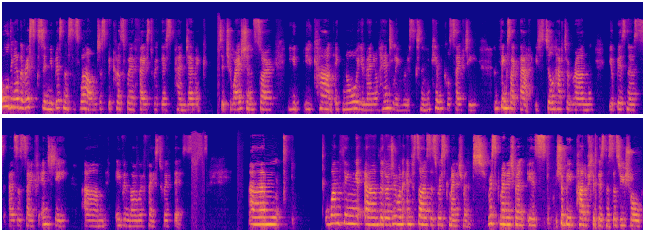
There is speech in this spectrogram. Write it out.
all the other risks in your business as well, just because we're faced with this pandemic situation. So you, you can't ignore your manual handling risks and your chemical safety and things like that. You still have to run your business as a safe entity, um, even though we're faced with this. Um, one thing um, that I do want to emphasize is risk management. Risk management is should be part of your business as usual.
